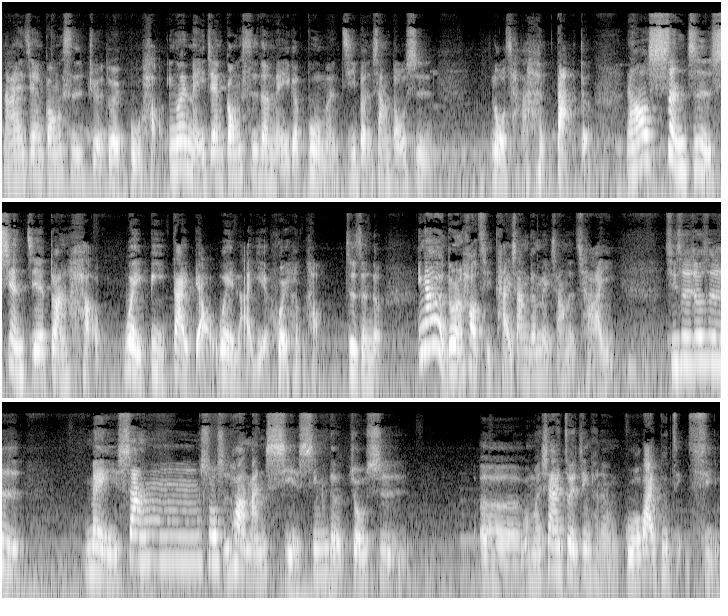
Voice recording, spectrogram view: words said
哪一间公司绝对不好，因为每一间公司的每一个部门基本上都是落差很大的，然后甚至现阶段好未必代表未来也会很好。是真的，应该很多人好奇台商跟美商的差异，其实就是美商，说实话蛮血腥的，就是呃，我们现在最近可能国外不景气，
